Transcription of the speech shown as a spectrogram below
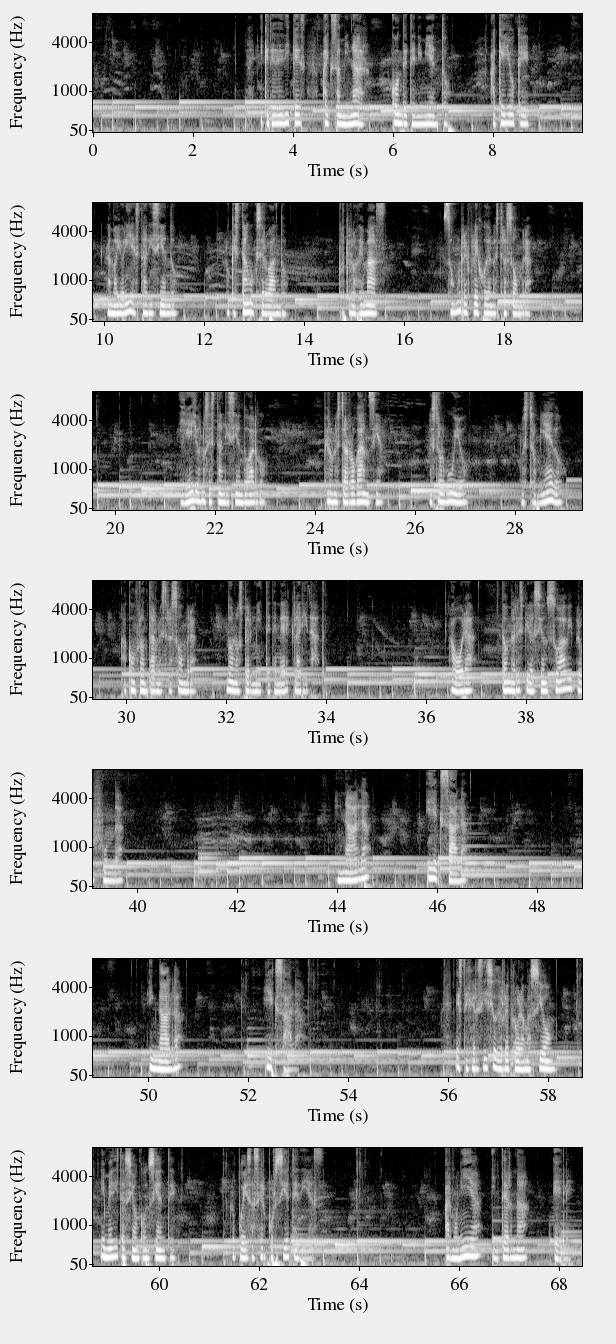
Y que te dediques a examinar con detenimiento aquello que la mayoría está diciendo, lo que están observando, porque los demás son un reflejo de nuestra sombra y ellos nos están diciendo algo, pero nuestra arrogancia, nuestro orgullo, nuestro miedo a confrontar nuestra sombra no nos permite tener claridad. Ahora da una respiración suave y profunda. Inhala y exhala. Inhala y exhala. Este ejercicio de reprogramación y meditación consciente lo puedes hacer por siete días. Armonía interna L.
